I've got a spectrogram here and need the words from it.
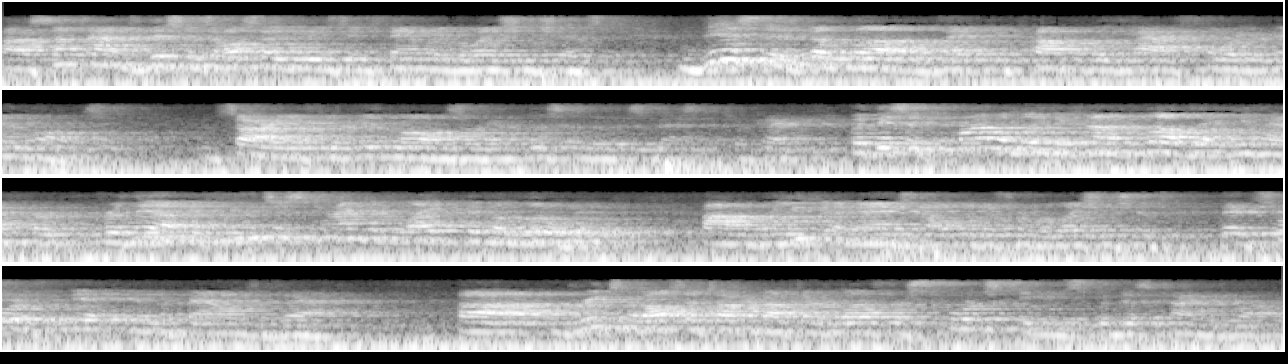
Uh, sometimes this was also used in family relationships. This is the love that you probably have for your in-laws. I'm sorry if your in-laws are going to listen to this message, okay? But this is probably the kind of love that you have for, for them if you just kind of like them a little bit. Um, but you can imagine all the different relationships that sort of fit in the bounds of that. Uh, Greeks would also talk about their love for sports teams with this kind of love.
